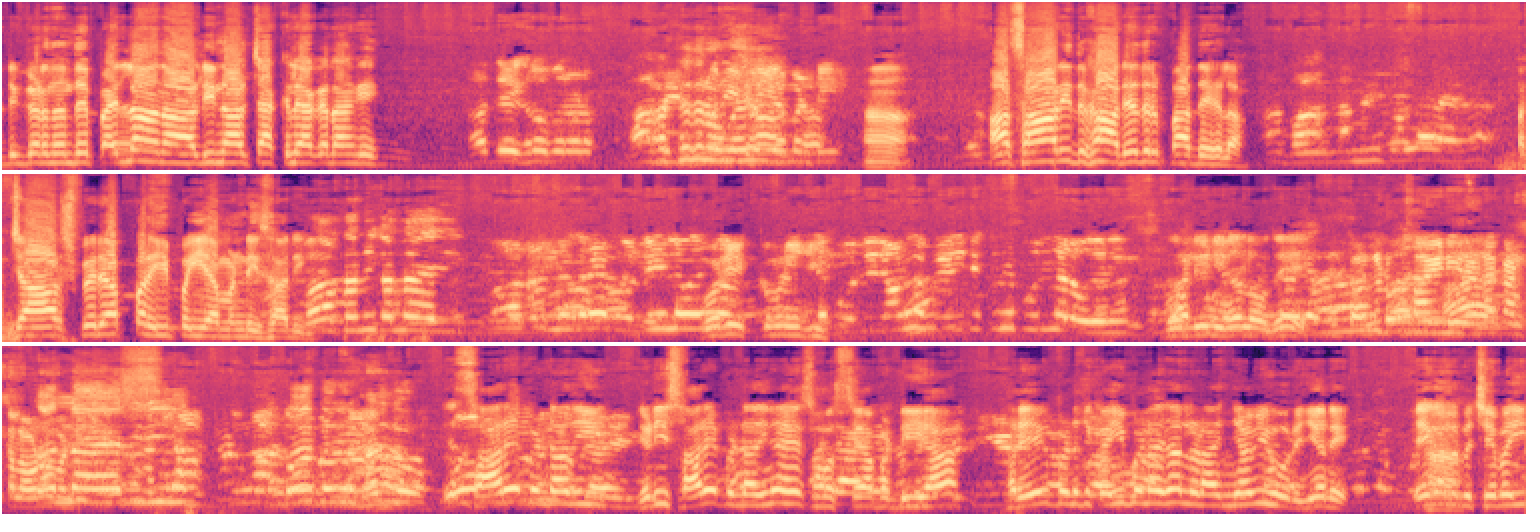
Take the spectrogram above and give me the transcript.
ਡਿੱਗਣ ਦਿੰਦੇ। ਪਹਿਲਾਂ ਨਾਲ ਦੀ ਨਾਲ ਚੱਕ ਲਿਆ ਕਰਾਂਗੇ। ਆ ਦੇਖ ਲਓ ਫਿਰ ਹੁਣ। 8 ਦਿਨ ਹੋ ਗਏ। ਮੰਡੀ। ਹਾਂ। ਆ ਸਾਰੀ ਦਿਖਾ ਦੇ ਇਧਰ ਪਾ ਦੇਖ ਲਾ। ਚਾਰ ਸਪੇਰਿਆ ਭਰੀ ਪਈ ਆ ਮੰਡੀ ਸਾਰੀ। ਬੋਲੀ ਲਾਉਂਦੇ ਇੱਕ ਮਣੀ ਜੀ। ਬੋਲੀ ਲਾਉਣਗੇ ਮੇਰੀ ਤੇ ਕਿੰਨੇ ਬੋਲੀ ਲਾ ਲਾਉਂਦੇ ਨਹੀਂ ਬੋਲੀ ਨਹੀਂ ਨਾ ਲਾਉਂਦੇ। ਕੱਲ ਨੂੰ ਸਾਈ ਨਹੀਂ ਰਹਿਣਾ ਕਣਕ ਲਾਉਣਾ ਮੰਡੀ ਇਹ ਸਾਰੇ ਪਿੰਡਾਂ ਦੀ ਜਿਹੜੀ ਸਾਰੇ ਪਿੰਡਾਂ ਦੀ ਨਾ ਇਹ ਸਮੱਸਿਆ ਵੱਡੀ ਆ। ਹਰੇਕ ਪਿੰਡ 'ਚ ਕਈ ਪਿੰਡਾਂ 'ਚ ਲੜਾਈਆਂ ਵੀ ਹੋ ਰਹੀਆਂ ਨੇ। ਇਹ ਗੱਲ ਪਿੱਛੇ ਬਈ।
